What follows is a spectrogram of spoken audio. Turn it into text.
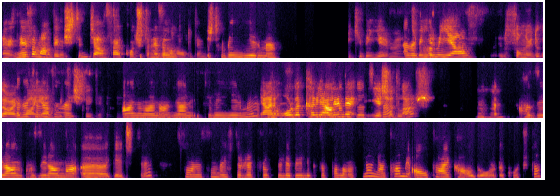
Evet, ne zaman demiştin Cansel? Koç'ta ne zaman oldu demiştin? 2020. 2020. Evet, 2020 yaz sonuydu galiba. Evet, yaz evet. bitişliydi. Aynen aynen. Yani 2020. Yani e, orada kariyerlerinde yaşadılar. Hı hı. Haziran Haziran'da e, geçti. Sonrasında işte retrosuyla birlikte falan filan yani tam bir 6 ay kaldı orada koçta.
